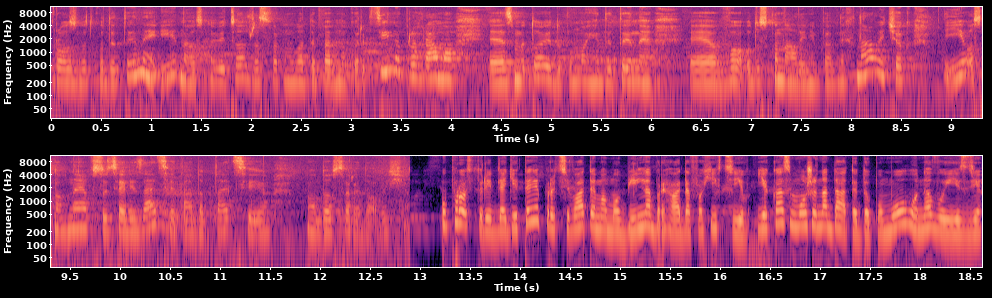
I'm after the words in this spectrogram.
розвитку дитини, і на основі цього вже сформувати певну корекційну програму е, з метою допомоги дитини е, в удосконаленні певних навичок і основне в соціалізації та адаптації ну, до середовища. У просторі для дітей працюватиме мобільна бригада фахівців, яка зможе надати допомогу на виїзді,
